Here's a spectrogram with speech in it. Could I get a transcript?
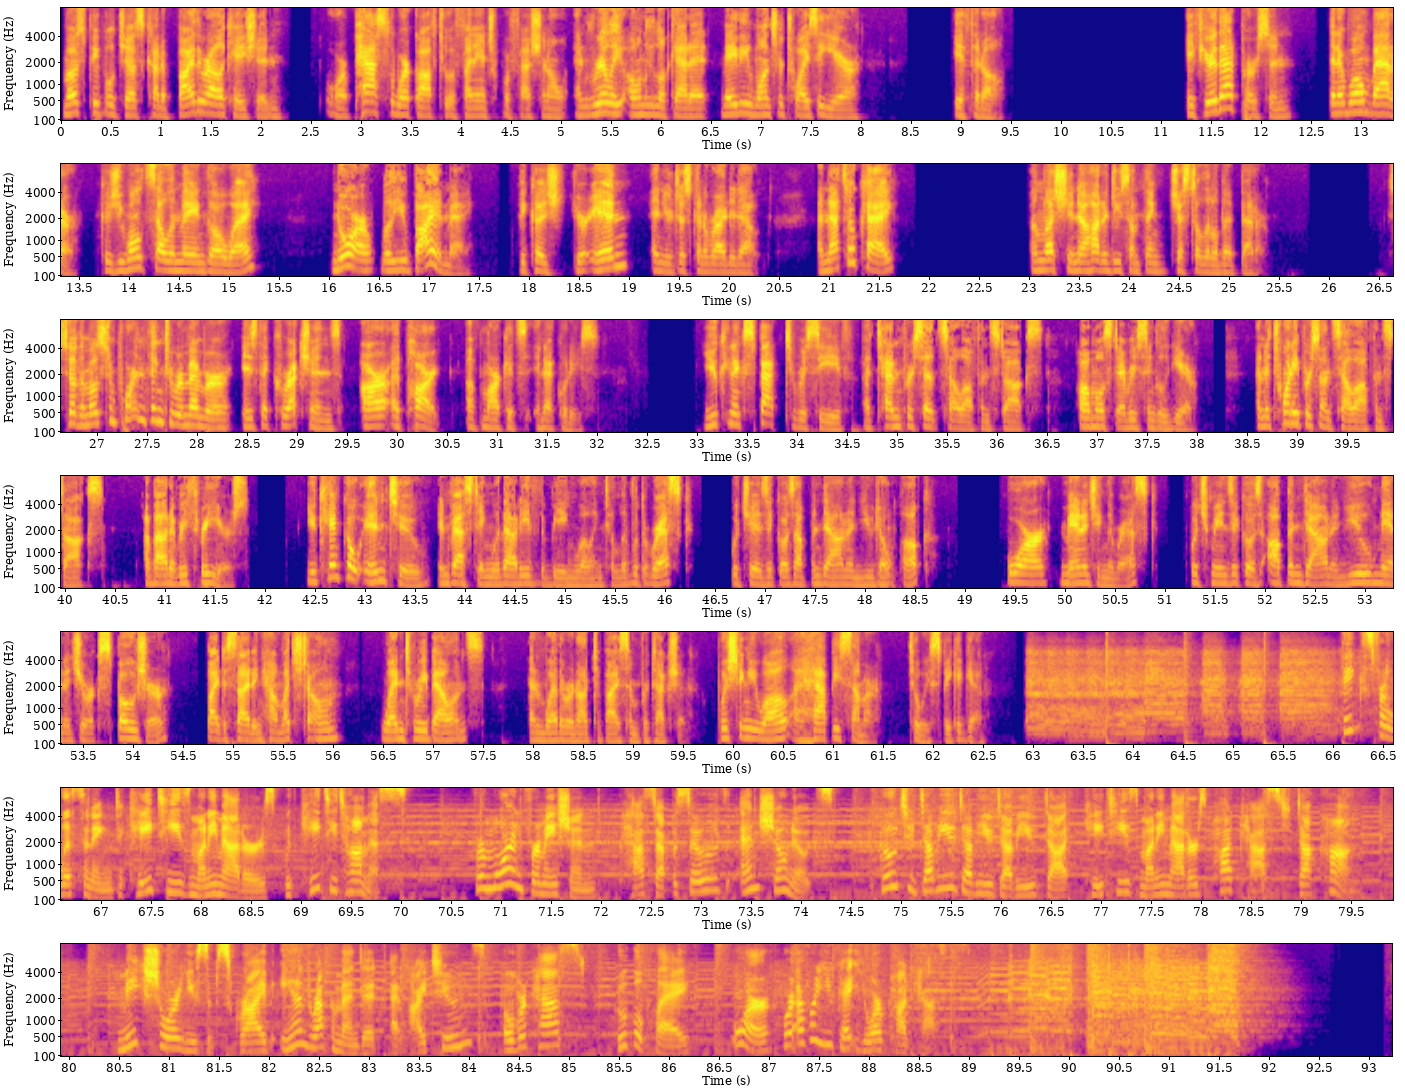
Most people just kind of buy their allocation or pass the work off to a financial professional and really only look at it maybe once or twice a year, if at all. If you're that person, then it won't matter because you won't sell in May and go away, nor will you buy in May because you're in and you're just going to ride it out. And that's okay unless you know how to do something just a little bit better. So, the most important thing to remember is that corrections are a part of markets inequities. You can expect to receive a 10% sell off in stocks almost every single year and a 20% sell off in stocks about every three years. You can't go into investing without either being willing to live with the risk, which is it goes up and down and you don't look, or managing the risk, which means it goes up and down and you manage your exposure by deciding how much to own, when to rebalance, and whether or not to buy some protection. Wishing you all a happy summer till we speak again. Thanks for listening to KT's Money Matters with KT Thomas. For more information, past episodes, and show notes, go to www.ktsmoneymatterspodcast.com. Make sure you subscribe and recommend it at iTunes, Overcast, Google Play, or wherever you get your podcasts.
